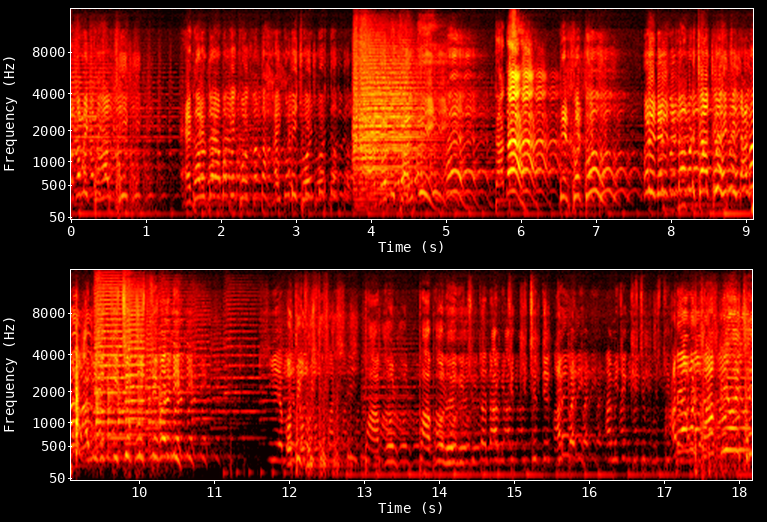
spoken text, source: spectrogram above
আগামী কাল ঠিক এগারোটায় আমাকে কলকাতা হাইকোর্টে জয়েন করতে হবে। আগামী কালকে হ্যাঁ। দাদা! নীলকণ্ঠ! আরে নীলকণ্ঠ আমার চাকরি হয়েছে জানো? আমি তো কিছু বুঝতে পারিনি। কি এমন ও তুই হলো? বুঝতে পারছিস? পাগল পাগল হয়ে গেছি। দাদা আমি যে কিছু দেখতে পারি আমি যে কিছু বুঝতে আরে আমার চাকরি হয়েছে।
